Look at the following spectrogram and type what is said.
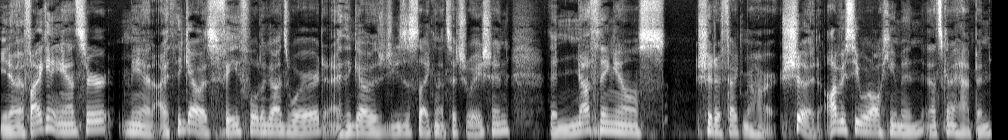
You know, if I can answer, man, I think I was faithful to God's word and I think I was Jesus like in that situation, then nothing else should affect my heart. Should. Obviously, we're all human, that's going to happen.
